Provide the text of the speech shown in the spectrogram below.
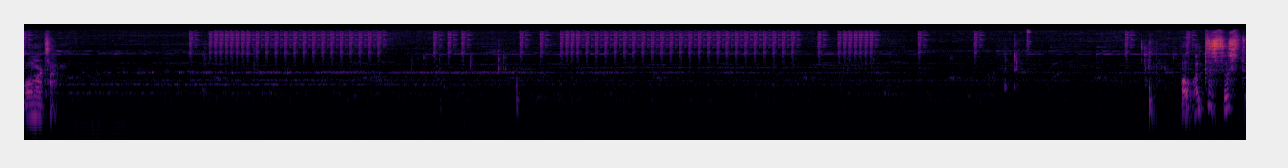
One more time. Oh, what does this do?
